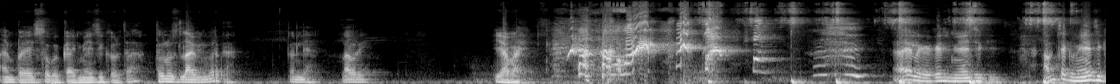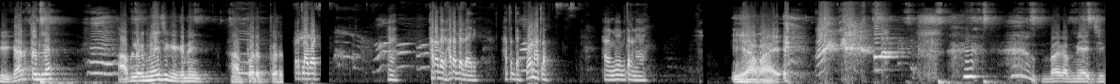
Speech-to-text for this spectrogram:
आम्ही पाहिजे सोबत काय मॅजिक करता तनुच लावीन बरं का? तनल्या लाव रे या बाय. आहे का कशी मॅजिक आहे? आमच्याकडे मॅजिक आहे काय तनल्या आपल्याकडे मॅजिक आहे का नाही? हा परत परत. या बाय. बघा मॅजिक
